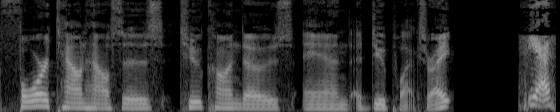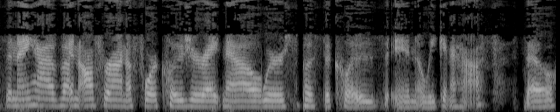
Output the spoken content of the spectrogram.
four townhouses, two condos, and a duplex, right? Yes, and I have an offer on a foreclosure right now. We're supposed to close in a week and a half. So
